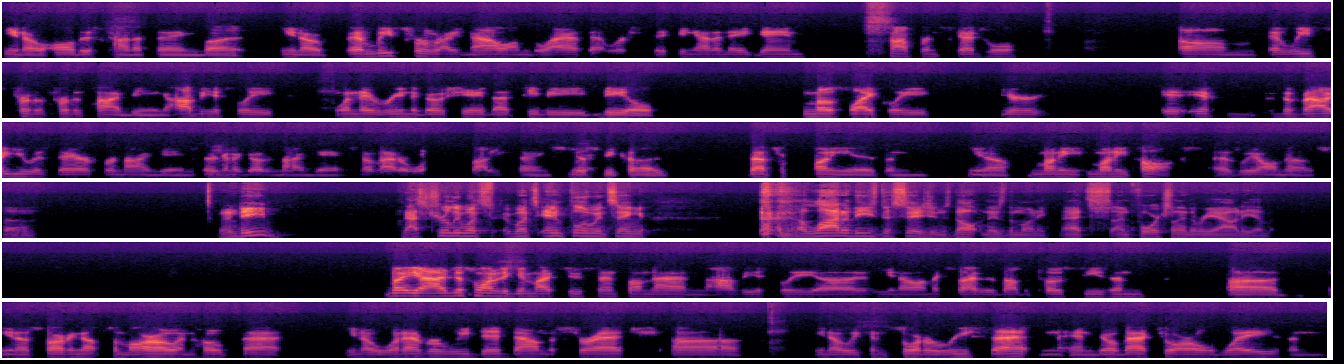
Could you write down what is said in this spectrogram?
You know, all this kind of thing. But, you know, at least for right now, I'm glad that we're sticking at an eight game conference schedule. Um, at least for the, for the time being. Obviously, when they renegotiate that TV deal, most likely you're, if the value is there for nine games, they're going to go to nine games no matter what anybody thinks, just because that's where money is, and you know, money money talks, as we all know. So, mm-hmm. indeed, that's truly what's what's influencing a lot of these decisions. Dalton is the money. That's unfortunately the reality of it. But yeah, I just wanted to give my two cents on that, and obviously, uh, you know, I'm excited about the postseason. Uh, you know, starting up tomorrow, and hope that you know, whatever we did down the stretch, uh, you know, we can sort of reset and, and go back to our old ways and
